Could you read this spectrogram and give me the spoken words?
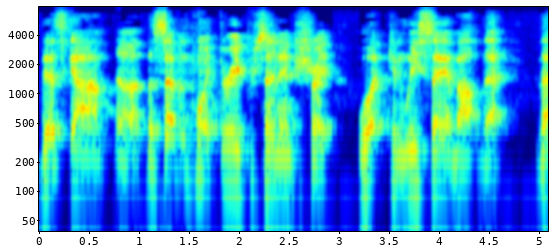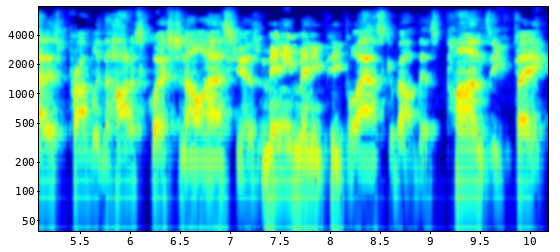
This guy, uh, the 7.3% interest rate, what can we say about that? That is probably the hottest question I'll ask you, as many, many people ask about this. Ponzi, fake.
